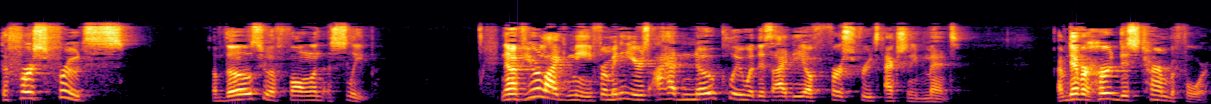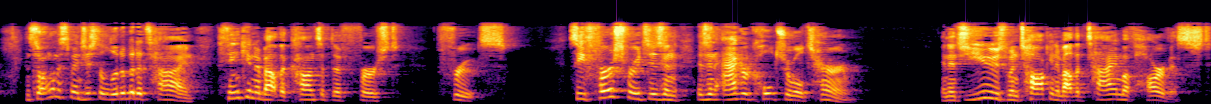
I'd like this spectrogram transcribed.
The first fruits of those who have fallen asleep. Now, if you're like me, for many years, I had no clue what this idea of first fruits actually meant. I've never heard this term before. And so I want to spend just a little bit of time thinking about the concept of first fruits. See, first fruits is an, is an agricultural term. And it's used when talking about the time of harvest.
